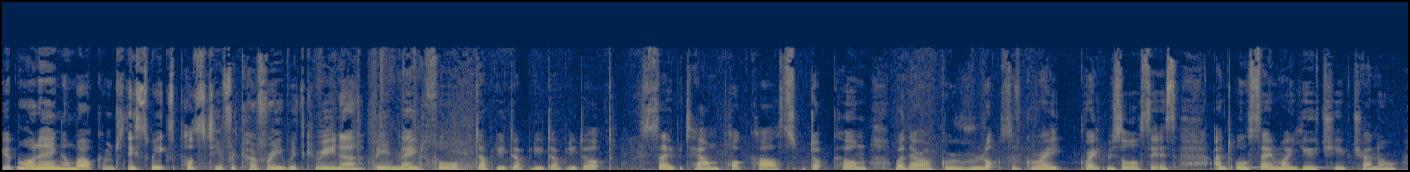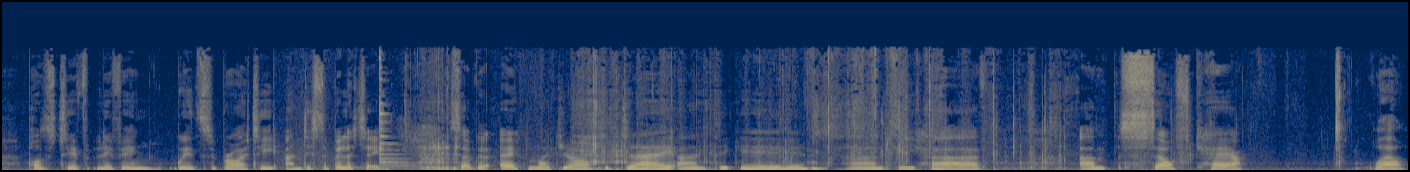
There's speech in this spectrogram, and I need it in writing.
Good morning and welcome to this week's Positive Recovery with Karina, being made for www.sobertownpodcast.com, where there are lots of great, great resources, and also my YouTube channel, Positive Living with Sobriety and Disability. So I'm going to open my jar today and dig in, and we have um, self care. Wow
